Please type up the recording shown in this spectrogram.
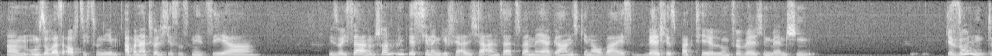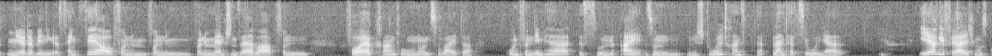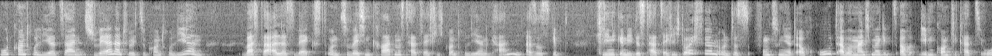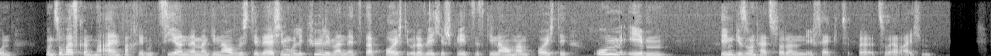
ähm, um sowas auf sich zu nehmen. Aber natürlich ist es eine sehr wie soll ich sagen, schon ein bisschen ein gefährlicher Ansatz, weil man ja gar nicht genau weiß, welches Bakterium für welchen Menschen gesund mehr oder weniger. Es hängt sehr auch von dem, von, dem, von dem Menschen selber ab, von Vorerkrankungen und so weiter. Und von dem her ist so, ein, so eine Stuhltransplantation ja eher gefährlich, muss gut kontrolliert sein. Ist schwer natürlich zu kontrollieren, was da alles wächst und zu welchem Grad man es tatsächlich kontrollieren kann. Also es gibt Kliniken, die das tatsächlich durchführen und das funktioniert auch gut, aber manchmal gibt es auch eben Komplikationen. Und sowas könnte man einfach reduzieren, wenn man genau wüsste, welche Moleküle man jetzt da bräuchte oder welche Spezies genau man bräuchte, um eben den gesundheitsfördernden Effekt äh, zu erreichen.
